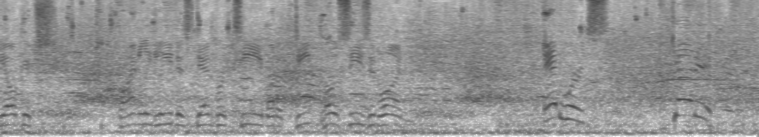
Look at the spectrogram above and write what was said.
Jokic finally lead this Denver team on a deep postseason run. Edwards got it.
